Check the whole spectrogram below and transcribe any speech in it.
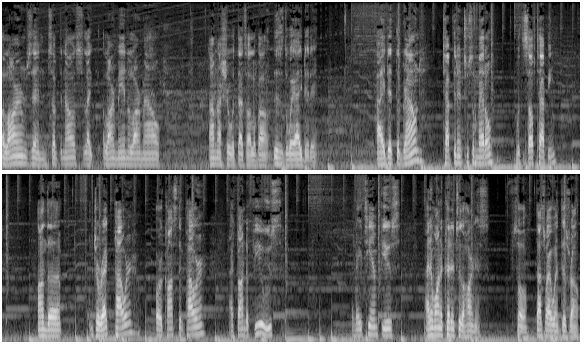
alarms and something else like alarm in, alarm out. I'm not sure what that's all about. This is the way I did it. I did the ground, tapped it into some metal with the self tapping. On the direct power or constant power, I found a fuse, an ATM fuse. I didn't want to cut into the harness. So that's why I went this route.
